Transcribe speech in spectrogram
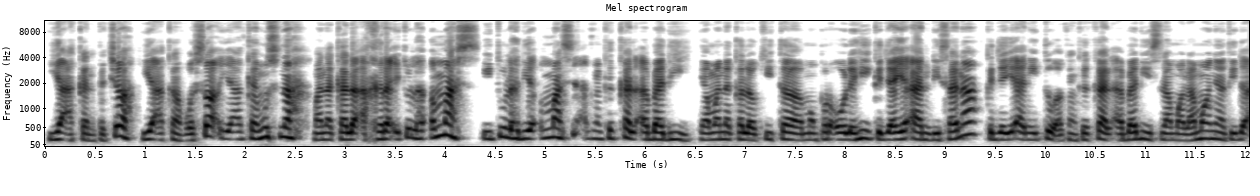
yang akan pecah, yang akan rosak, yang akan musnah. Manakala akhirat itulah emas. Itulah dia emas yang akan kekal abadi. Yang mana kalau kita memperolehi kejayaan di sana, kejayaan itu akan kekal abadi selama-lamanya. Tidak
